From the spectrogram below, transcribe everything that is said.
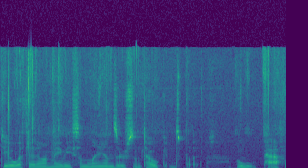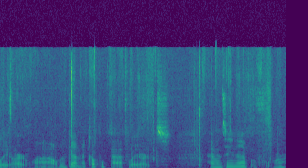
deal with it on maybe some lands or some tokens, but ooh, pathway art. Wow, we've gotten a couple pathway arts. Haven't seen that before.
